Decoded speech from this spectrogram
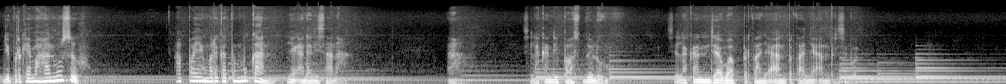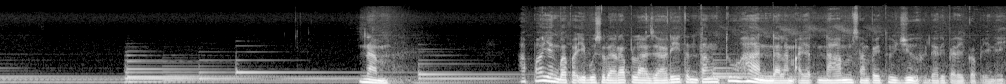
di perkemahan musuh? Apa yang mereka temukan yang ada di sana? Nah, silakan di pause dulu. Silakan jawab pertanyaan-pertanyaan tersebut. Enam. Apa yang Bapak Ibu Saudara pelajari tentang Tuhan dalam ayat 6 sampai 7 dari perikop ini?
